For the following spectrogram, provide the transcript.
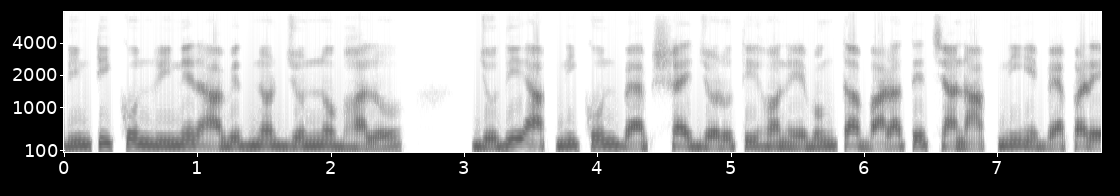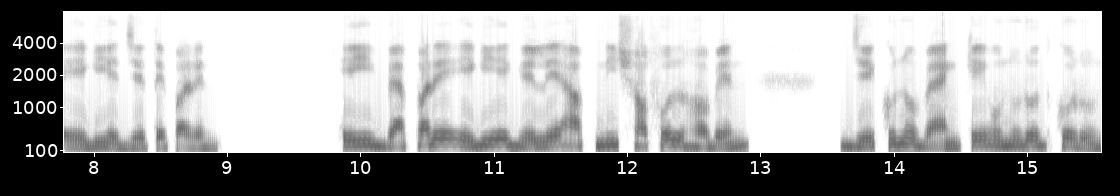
দিনটি কোন ঋণের আবেদনের জন্য ভালো? যদি আপনি কোন ব্যবসায় জড়তি হন এবং তা বাড়াতে চান, আপনি এ ব্যাপারে এগিয়ে যেতে পারেন। এই ব্যাপারে এগিয়ে গেলে আপনি সফল হবেন। যে কোনো ব্যাংকে অনুরোধ করুন,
